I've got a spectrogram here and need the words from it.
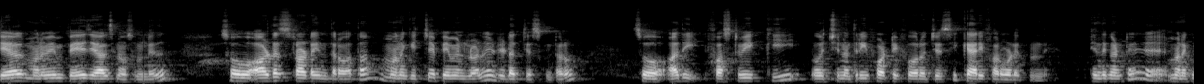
చేయాలి మనమేం పే చేయాల్సిన అవసరం లేదు. సో ఆర్డర్ స్టార్ట్ అయిన తర్వాత మనకి ఇచ్చే పేమెంట్లోనే డిడక్ట్ చేసుకుంటారు. సో అది ఫస్ట్ వీక్కి వచ్చిన త్రీ ఫార్టీ ఫోర్ వచ్చేసి క్యారీ ఫార్వర్డ్ అవుతుంది. ఎందుకంటే మనకి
